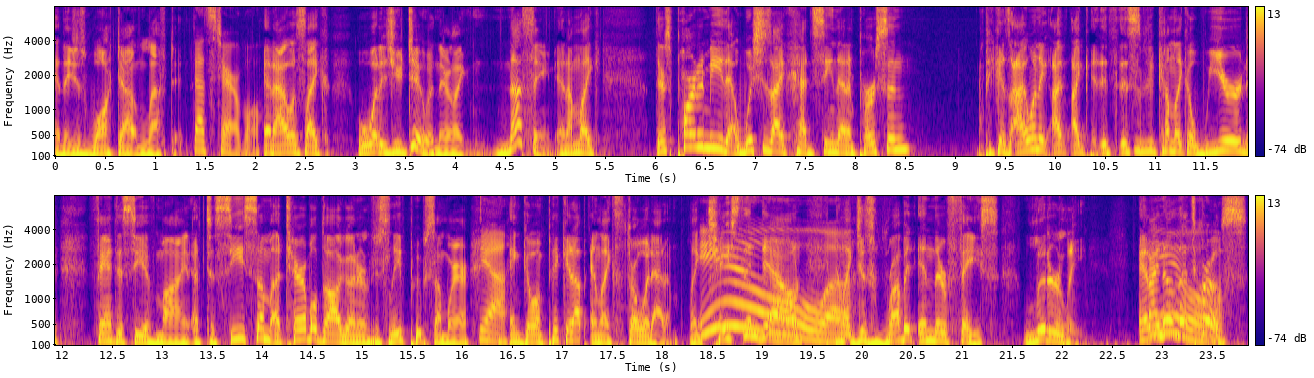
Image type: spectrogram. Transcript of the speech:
and they just walked out and left it. That's terrible. And I was like, well, what did you do? And they're like, nothing. And I'm like, there's part of me that wishes I had seen that in person because I want to. I, I, this has become like a weird fantasy of mine of to see some a terrible dog owner just leave poop somewhere, Yeah. and go and pick it up and like throw it at them, like chase them down and like just rub it in their face, literally. And I know that's gross.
